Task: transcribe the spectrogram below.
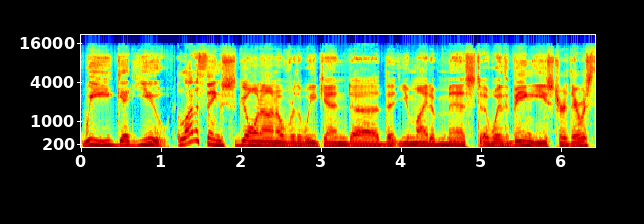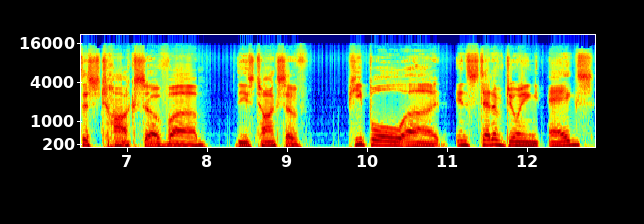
We get you. A lot of things going on over the weekend uh, that you might have missed. Uh, with being Easter, there was this talks of uh, these talks of people uh, instead of doing eggs,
